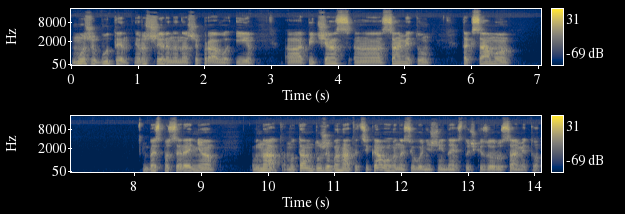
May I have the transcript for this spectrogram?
може бути розширене наше право і а, під час а, саміту так само безпосередньо в НАТО. Ну там дуже багато цікавого на сьогоднішній день з точки зору саміту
